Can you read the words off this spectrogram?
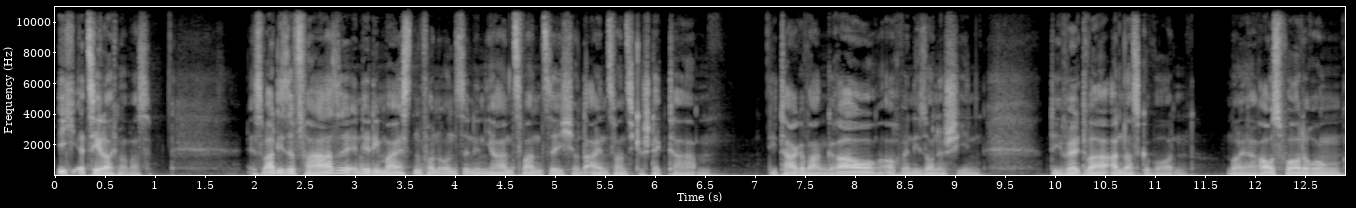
Ich erzähle euch mal was. Es war diese Phase, in der die meisten von uns in den Jahren 20 und 21 gesteckt haben. Die Tage waren grau, auch wenn die Sonne schien. Die Welt war anders geworden. Neue Herausforderungen,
